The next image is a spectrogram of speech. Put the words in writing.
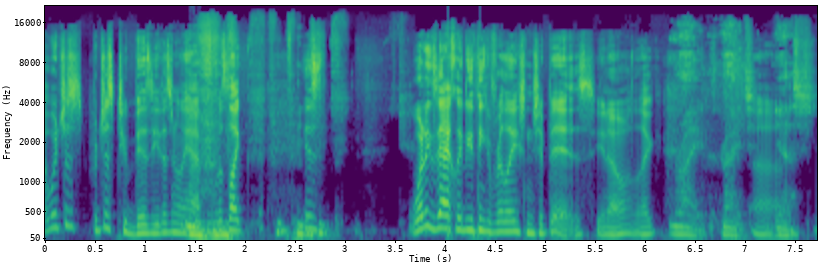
we're just we're just too busy. It doesn't really happen. It was like, is what exactly do you think a relationship is? You know, like right, right, uh, yes.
